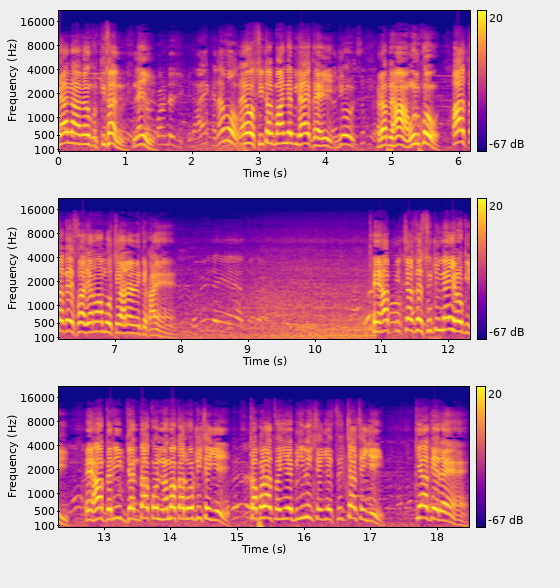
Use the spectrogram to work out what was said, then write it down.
क्या नाम है किशन? नहीं। पांडे जी विधायक है ना वो? नहीं वो शीतल पांडे विधायक है। जो रब हाँ उनको आज तक ऐसा जन्मा वो चेहरा नहीं दिखाए हैं। यहाँ पिक्चर से शूटिंग नहीं होगी। यहाँ गरीब जनता को नमक और रोटी चाहिए कपड़ा चाहिए बिजली चाहिए शिक्षा चाहिए। क्या दे रहे हैं?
